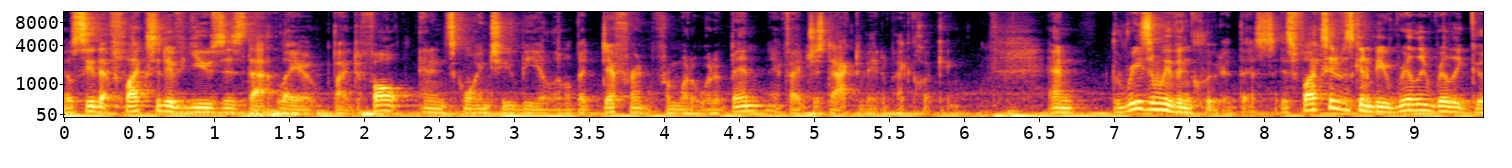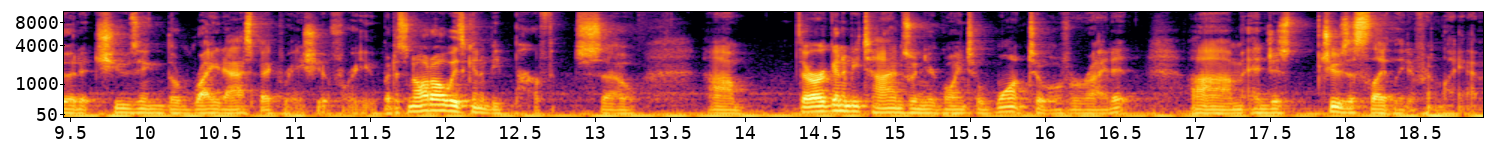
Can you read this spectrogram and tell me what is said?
you'll see that Flexitive uses that layout by default, and it's going to be a little bit different from what it would have been if I just activated by clicking. And the reason we've included this is Flexitive is going to be really, really good at choosing the right aspect ratio for you, but it's not always going to be perfect. So um, there are going to be times when you're going to want to override it um, and just choose a slightly different layout.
